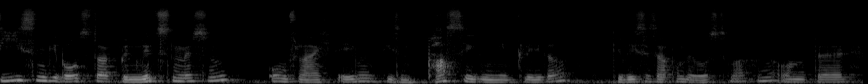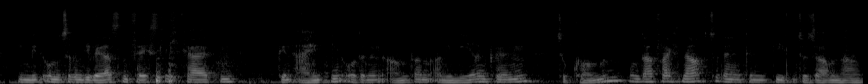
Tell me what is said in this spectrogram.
diesen Geburtstag benutzen müssen, um vielleicht eben diesen passiven Mitgliedern gewisse Sachen bewusst zu machen und äh, mit unseren diversen Festlichkeiten den einen oder den anderen animieren können, zu kommen und da vielleicht nachzudenken. In diesem Zusammenhang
